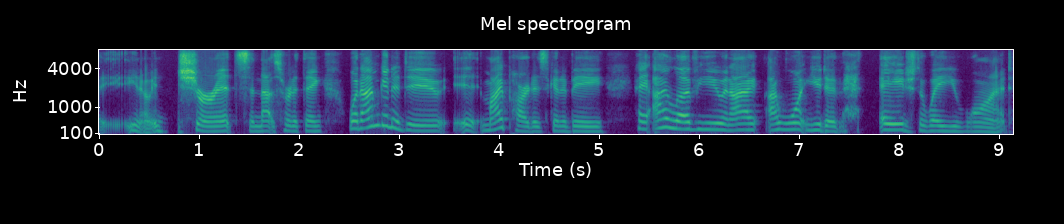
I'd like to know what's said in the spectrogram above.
you know insurance and that sort of thing. What I'm going to do, it, my part is going to be, hey, I love you and I I want you to age the way you want.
